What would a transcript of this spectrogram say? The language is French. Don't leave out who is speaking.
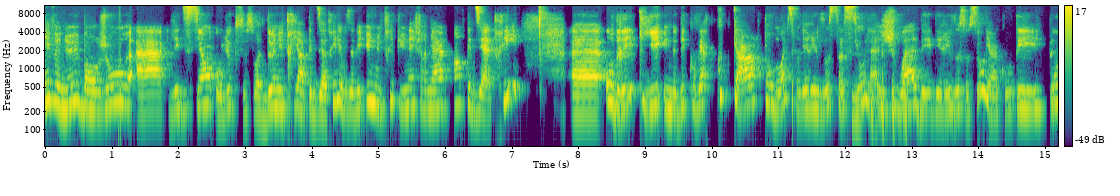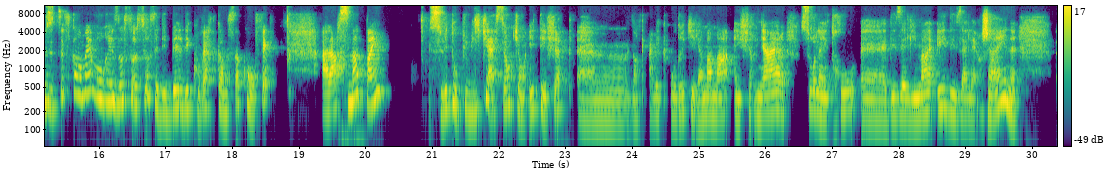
Speaker 1: bienvenue, bonjour à l'édition au lieu que ce soit deux nutris en pédiatrie. Là, vous avez une nutrie puis une infirmière en pédiatrie. Euh, Audrey, qui est une découverte coup de cœur pour moi sur les réseaux sociaux, la joie des, des, réseaux sociaux. Il y a un côté positif quand même aux réseaux sociaux. C'est des belles découvertes comme ça qu'on fait. Alors, ce matin, suite aux publications qui ont été faites euh, donc avec Audrey, qui est la maman infirmière, sur l'intro euh, des aliments et des allergènes.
